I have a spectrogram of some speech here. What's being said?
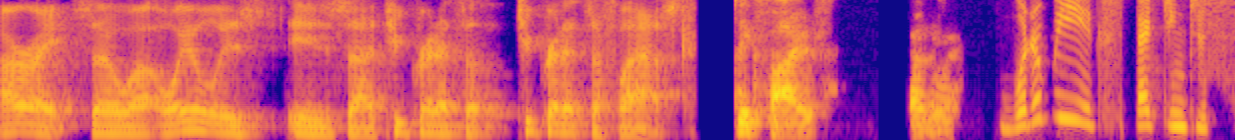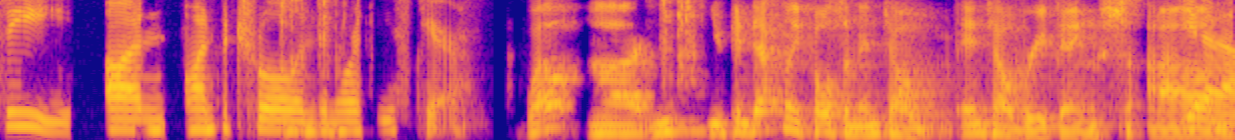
All right. So uh, oil is is uh, two credits a, two credits a flask. Take five, by the way. What are we expecting to see on on patrol in the Northeast here? Well, uh, you, you can definitely pull some intel intel briefings. Um, Yeah.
